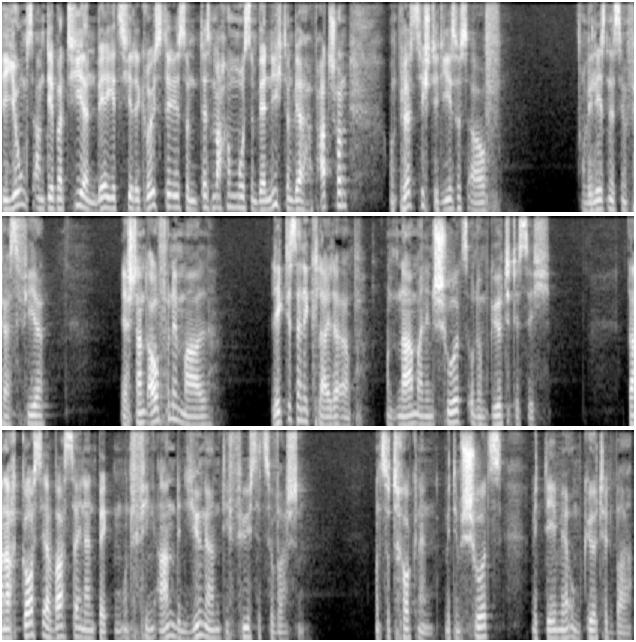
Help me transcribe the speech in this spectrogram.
die Jungs am Debattieren, wer jetzt hier der Größte ist und das machen muss und wer nicht und wer hat schon. Und plötzlich steht Jesus auf. Und wir lesen es im Vers 4. Er stand auf von dem Mahl, legte seine Kleider ab und nahm einen Schurz und umgürtete sich. Danach goss er Wasser in ein Becken und fing an, den Jüngern die Füße zu waschen und zu trocknen mit dem Schurz, mit dem er umgürtet war.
